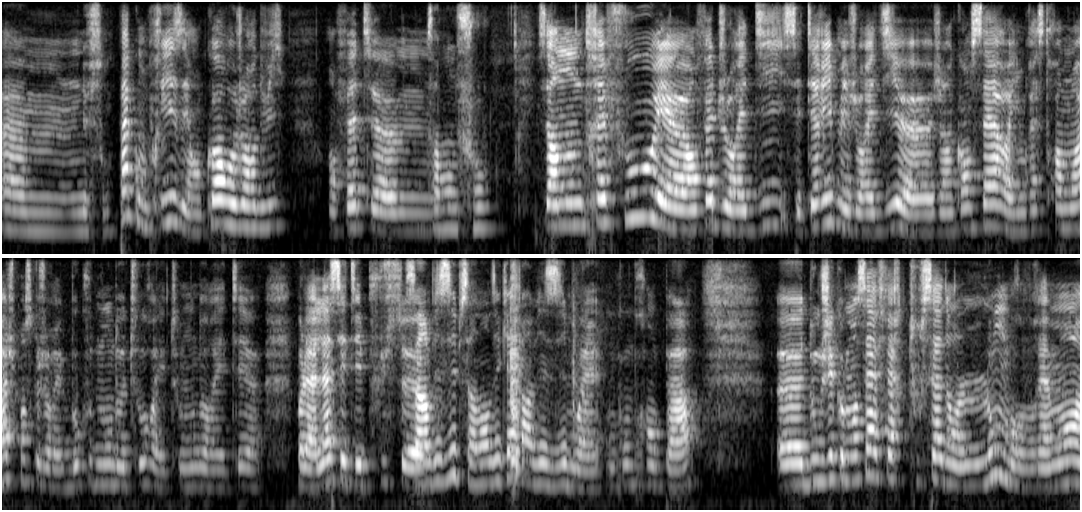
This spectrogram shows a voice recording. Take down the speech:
ne sont pas comprises et encore aujourd'hui. En fait, euh, C'est un monde flou. c'est un monde très flou et euh, en fait j'aurais dit, c'est terrible, mais j'aurais dit euh, j'ai un cancer, il me reste trois mois, je pense que j'aurais eu beaucoup de monde autour et tout le monde aurait été... Voilà, là c'était plus... C'est invisible, c'est un handicap invisible. Ouais, on comprend pas. Donc j'ai commencé à faire tout ça dans l'ombre, vraiment.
